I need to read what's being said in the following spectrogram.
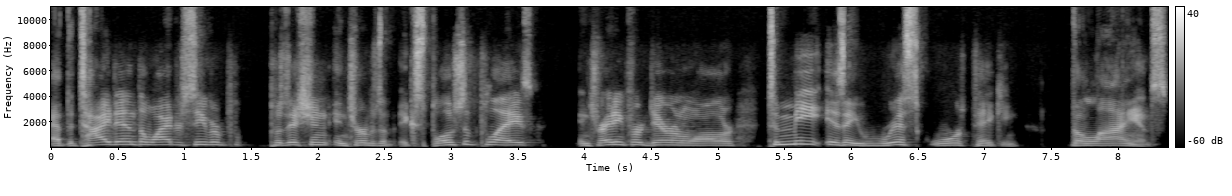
at the tight end, the wide receiver position in terms of explosive plays and trading for Darren Waller, to me, is a risk worth taking. The Lions.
